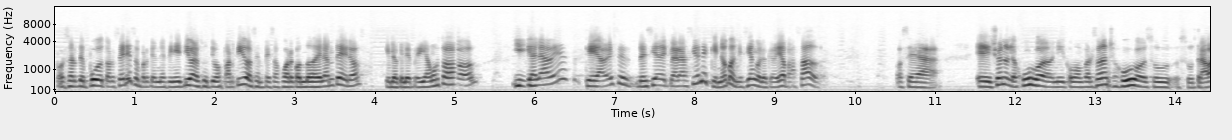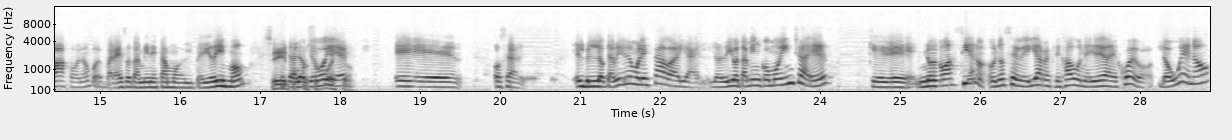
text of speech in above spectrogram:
por suerte pudo torcer eso porque en definitiva los últimos partidos empezó a jugar con dos delanteros que es lo que le pedíamos todos y a la vez que a veces decía declaraciones que no condecían con lo que había pasado. O sea eh, yo no lo juzgo ni como persona yo juzgo su, su trabajo no porque para eso también estamos el periodismo Sí, pero por lo que voy es eh, o sea, el- lo que a mí me molestaba, y a- lo digo también como hincha, es que no hacían o no se veía reflejado una idea de juego. Lo bueno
